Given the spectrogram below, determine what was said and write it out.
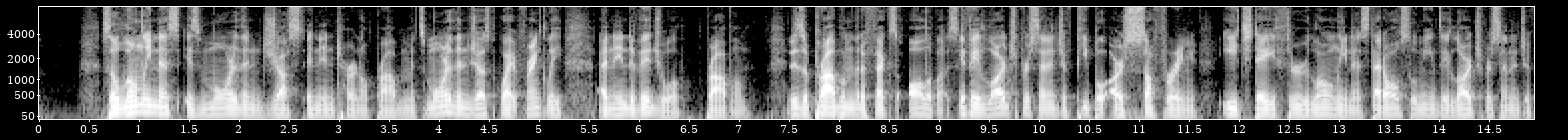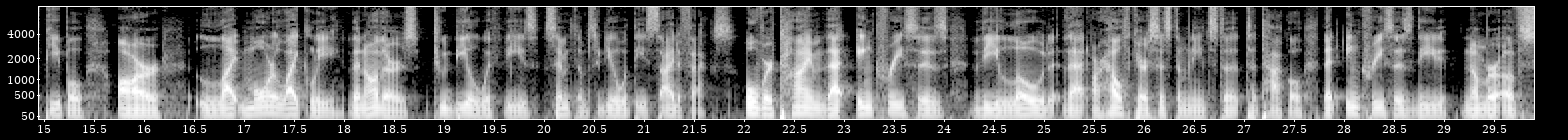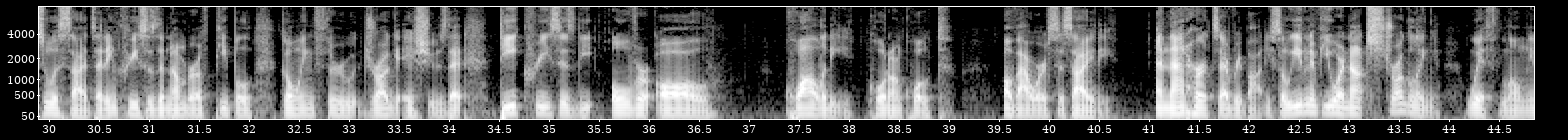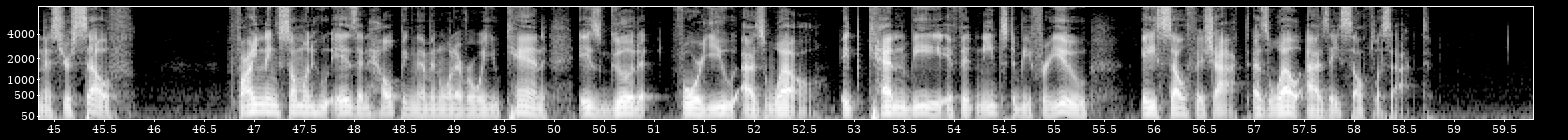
So loneliness is more than just an internal problem. It's more than just, quite frankly, an individual problem. It is a problem that affects all of us. If a large percentage of people are suffering each day through loneliness, that also means a large percentage of people are like more likely than others to deal with these symptoms, to deal with these side effects. Over time, that increases the load that our healthcare system needs to, to tackle, that increases the number of suicides, that increases the number of people going through drug issues, that decreases the overall quality, quote unquote, of our society. And that hurts everybody. So even if you are not struggling with loneliness yourself, finding someone who is and helping them in whatever way you can is good for you as well. It can be, if it needs to be for you, a selfish act as well as a selfless act.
